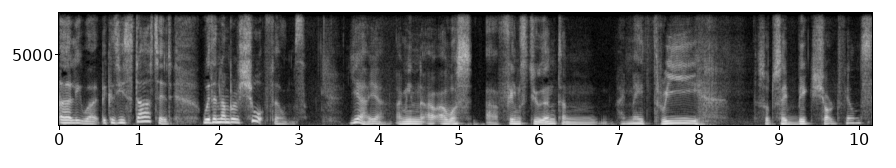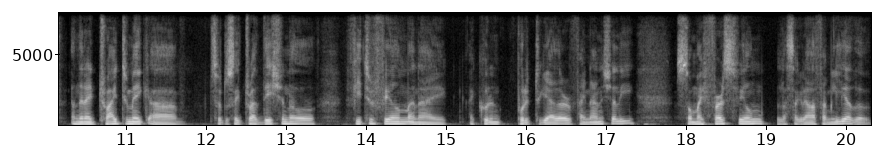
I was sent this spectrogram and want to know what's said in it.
early work because you started with a number of short films. Yeah, yeah. I mean, I, I was a film student and I made three, so to say, big short films. And then I tried to make a so to say traditional feature film and I, I couldn't put it together financially. So my first film, La Sagrada Familia, the,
